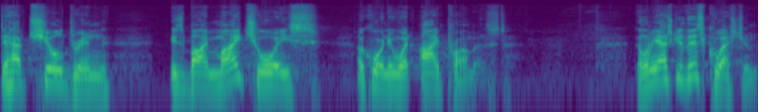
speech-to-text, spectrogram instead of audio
to have children is by my choice according to what I promised. Now, let me ask you this question.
